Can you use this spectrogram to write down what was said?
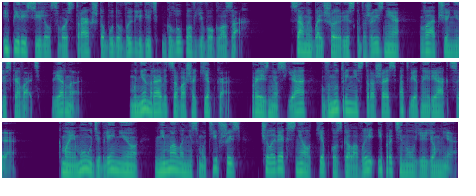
и пересилил свой страх, что буду выглядеть глупо в его глазах. Самый большой риск в жизни — вообще не рисковать, верно? «Мне нравится ваша кепка», — произнес я, внутренне страшась ответной реакции. К моему удивлению, немало не смутившись, человек снял кепку с головы и протянул ее мне.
